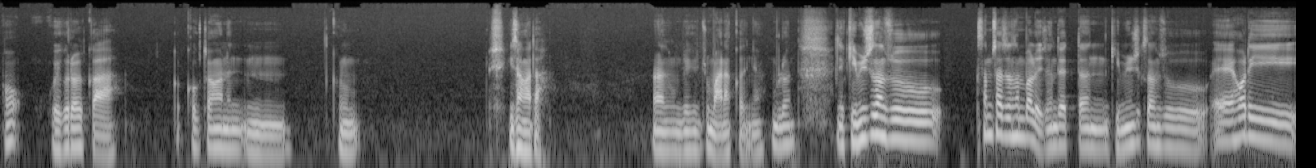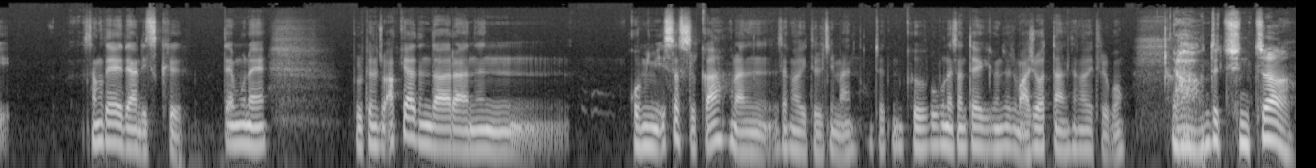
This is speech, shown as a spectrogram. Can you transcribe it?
어왜 그럴까 거- 걱정하는 음, 그럼 이상하다라는 움직임이 좀 많았거든요. 물론 이제 김윤식 선수 3차전 선발로 예정됐던 김윤식 선수의 허리 상태에 대한 리스크 때문에 불펜을 좀 아껴야 된다라는 고민이 있었을까라는 생각이 들지만 어쨌든 그 부분의 선택이 굉장히 좀 아쉬웠다는 생각이 들고 야 근데 진짜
